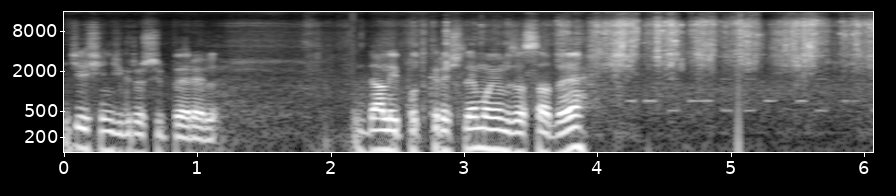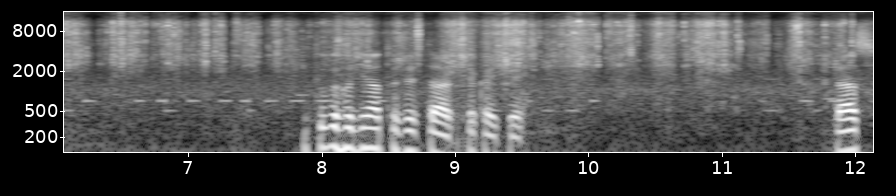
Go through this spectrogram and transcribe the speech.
10 groszy PRL. Dalej podkreślę moją zasadę. I tu wychodzi na to, że jest tak, czekajcie. Raz.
